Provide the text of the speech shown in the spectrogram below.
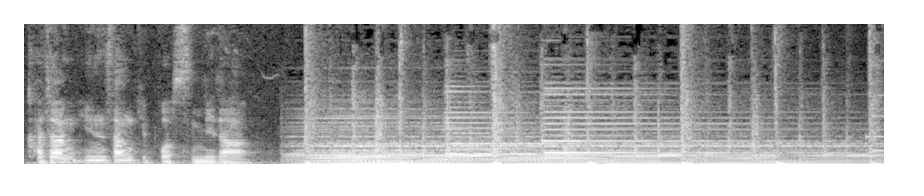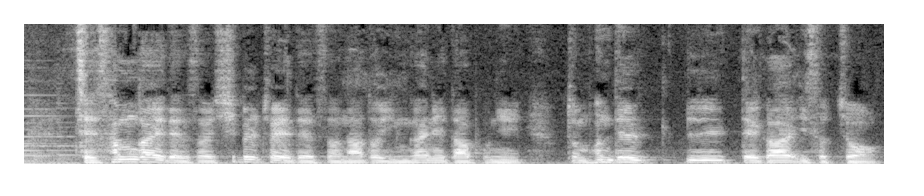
가장 인상 깊었습니다. 제3가에 대해서 11조에 대해서 나도 인간이다 보니 좀 흔들릴 때가 있었죠.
